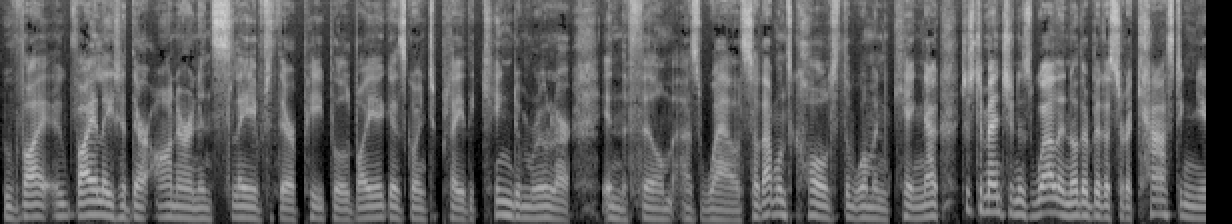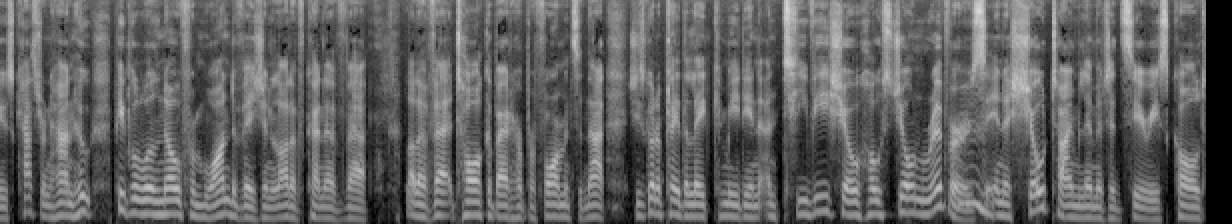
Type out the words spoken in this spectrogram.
who, vi- who violated their honour and enslaved their people. Boyega is going to play the kingdom ruler in the film as well. So that one's called The Woman King. Now, just to mention as well, another bit of sort of casting news, Kathryn Hahn, who people will know from WandaVision, a lot of kind of, uh, a lot of uh, talk about her performance in that. She's going to play the late comedian and TV show host Joan Rivers in a Showtime limited series called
